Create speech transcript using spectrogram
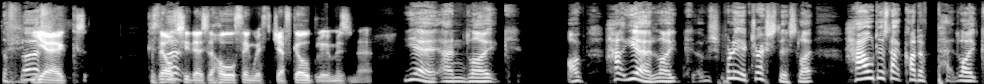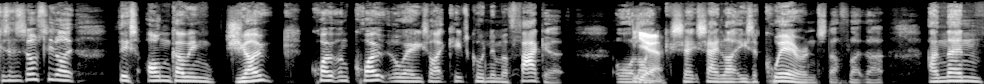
the first yeah, because obviously there's the whole thing with Jeff Goldblum, isn't it? yeah, and like I how yeah like I should probably address this like how does that kind of like because it's obviously like this ongoing joke quote unquote where he's like keeps calling him a faggot or like Yeah. say, saying like he's a queer and stuff like that, and then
